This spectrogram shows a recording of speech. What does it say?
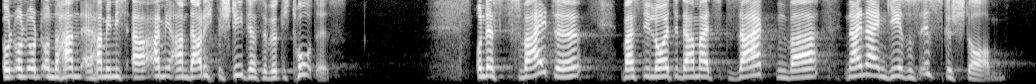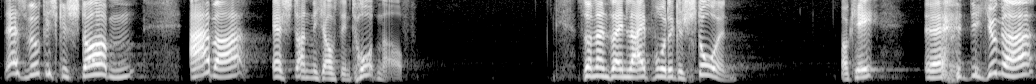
Und, und, und, und haben, haben, ihn nicht, haben, haben dadurch bestätigt, dass er wirklich tot ist. Und das Zweite, was die Leute damals sagten, war, nein, nein, Jesus ist gestorben. Er ist wirklich gestorben, aber er stand nicht aus den Toten auf, sondern sein Leib wurde gestohlen. Okay? Äh, die Jünger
